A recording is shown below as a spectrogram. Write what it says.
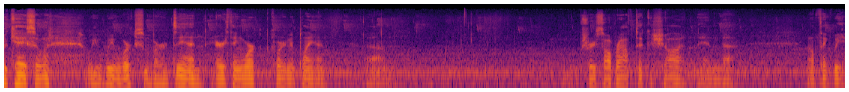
Okay, so what we, we worked some birds in. Everything worked according to plan. Um, I'm sure you saw Ralph took a shot, and uh, I don't think we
